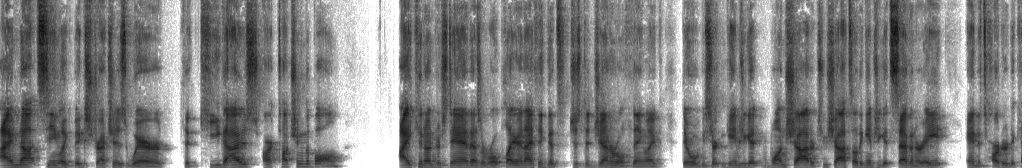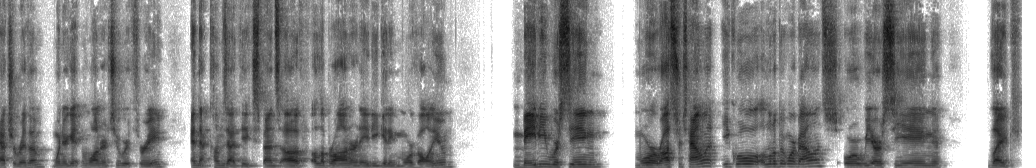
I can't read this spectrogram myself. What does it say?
I'm not seeing like big stretches where the key guys aren't touching the ball. I can understand as a role player, and I think that's just a general thing. Like there will be certain games you get one shot or two shots, other games you get seven or eight, and it's harder to catch a rhythm when you're getting one or two or three, and that comes at the expense of a LeBron or an AD getting more volume. Maybe we're seeing more roster talent equal a little bit more balance, or we are seeing like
